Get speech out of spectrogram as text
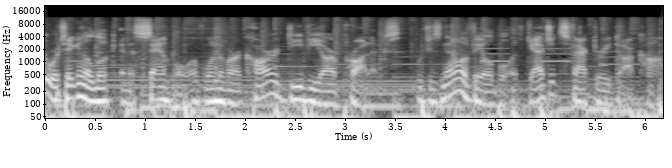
we're taking a look at a sample of one of our car DVR products, which is now available at gadgetsfactory.com.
